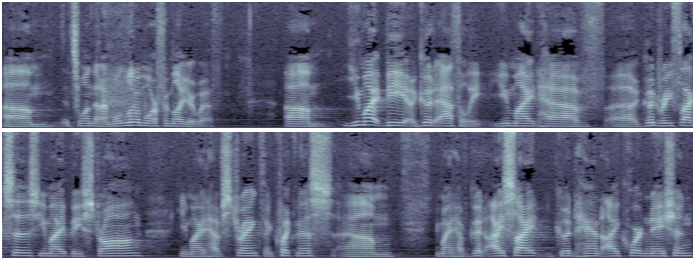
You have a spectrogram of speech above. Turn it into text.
Um, it's one that I'm a little more familiar with. Um, you might be a good athlete. You might have uh, good reflexes. You might be strong. You might have strength and quickness. Um, you might have good eyesight, good hand eye coordination.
